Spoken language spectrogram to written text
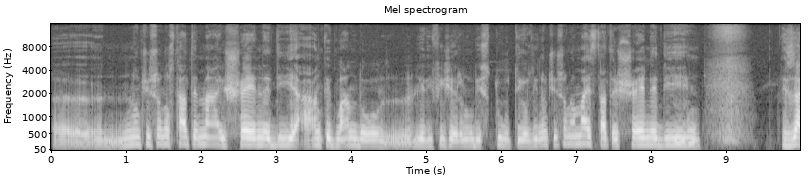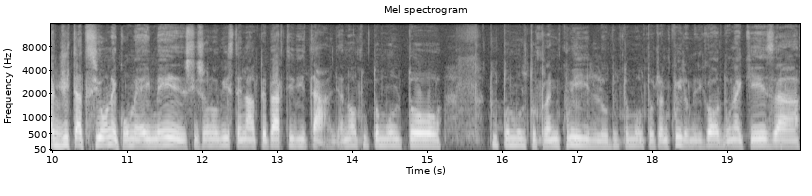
eh, non ci sono state mai scene di, anche quando gli edifici erano distrutti, così, non ci sono mai state scene di esagitazione come ahimè si sono viste in altre parti d'Italia, no? tutto, molto, tutto molto tranquillo, tutto molto tranquillo, mi ricordo una chiesa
